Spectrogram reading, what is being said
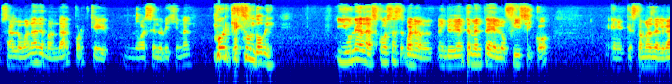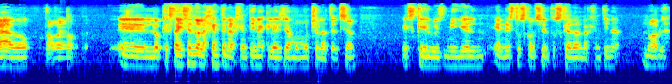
O sea, lo van a demandar porque no es el original. porque es un doble. Y una de las cosas, bueno, evidentemente lo físico, eh, que está más delgado, todo eso, eh, lo que está diciendo la gente en Argentina que les llamó mucho la atención es que Luis Miguel en estos conciertos que ha dado en Argentina no habla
